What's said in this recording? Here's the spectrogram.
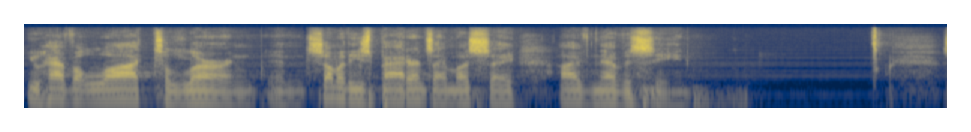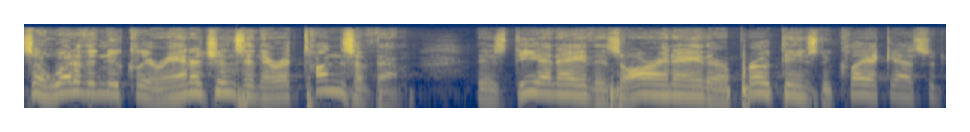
you have a lot to learn. And some of these patterns, I must say, I've never seen. So what are the nuclear antigens? And there are tons of them. There's DNA, there's RNA, there are proteins, nucleic acid,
